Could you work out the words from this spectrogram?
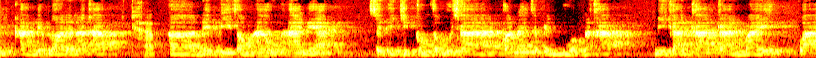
อีกครั้งเรียบร้อยแล้วนะครับครับเอ่อในปี 2565 เนี้ยเศรษฐกิจของกัมพูชาก็น่าจะเป็นบวกนะครับ มีการคาดการณ์ไว้ว่า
